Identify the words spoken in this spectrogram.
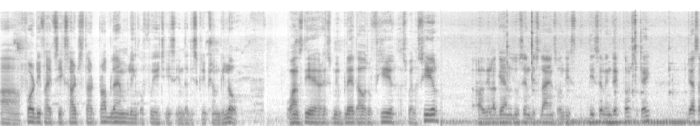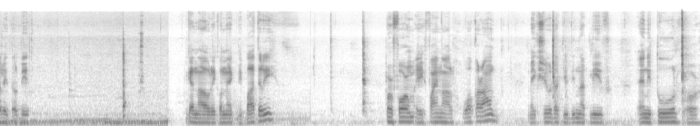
uh, 4D56 hard start problem, link of which is in the description below. Once the air has been bled out of here as well as here, I will again loosen these lines on these diesel injectors, okay? Just a little bit. Can now reconnect the battery. Perform a final walk around. Make sure that you did not leave any tool or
